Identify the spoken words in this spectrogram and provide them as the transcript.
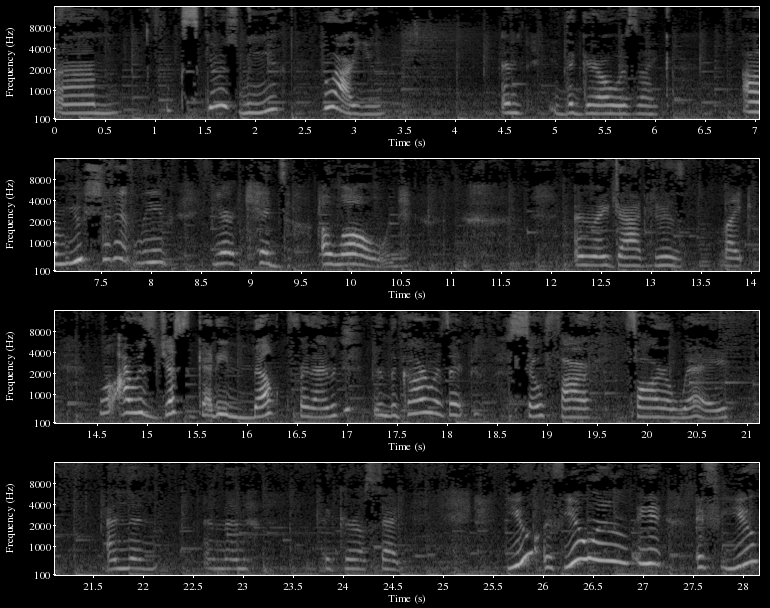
um, excuse me, who are you? And the girl was like, um, you shouldn't leave your kids alone. And my dad was like, well, I was just getting milk for them, and the car wasn't so far, far away. And then, and then the girl said, you if you if you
